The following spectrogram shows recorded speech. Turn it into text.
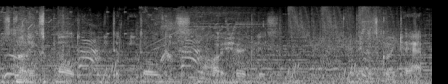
It's gonna explode. We need to beat all these uh, Hercules. I think it's going to happen.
